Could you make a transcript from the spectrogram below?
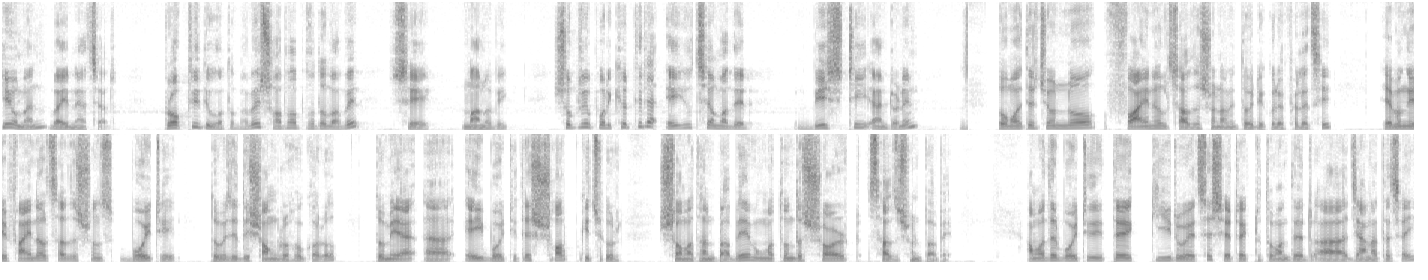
human by nature প্রকৃতিগতভাবে, স্বভাবগতভাবে সে মানবিক। সুপ্রিয় পরীক্ষার্থীরা, এই হচ্ছে আমাদের বিশটি অ্যান্টোনিম। তোমাদের জন্য ফাইনাল সাজেশন আমি তৈরি করে ফেলেছি। এবং এই ফাইনাল সাজেশনস বইটি তুমি যদি সংগ্রহ করো, তুমি এই বইটিতে সব কিছুর সমাধান পাবে এবং অত্যন্ত শর্ট সাজেশন পাবে। আমাদের বইটিতে কি রয়েছে সেটা একটু তোমাদের জানাতে চাই।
